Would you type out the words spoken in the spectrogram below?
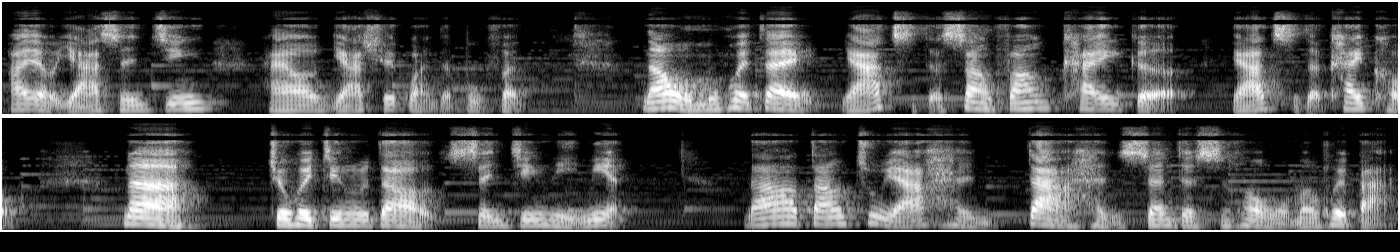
还有牙神经，还有牙血管的部分。然后我们会在牙齿的上方开一个。牙齿的开口，那就会进入到神经里面。然后当蛀牙很大很深的时候，我们会把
